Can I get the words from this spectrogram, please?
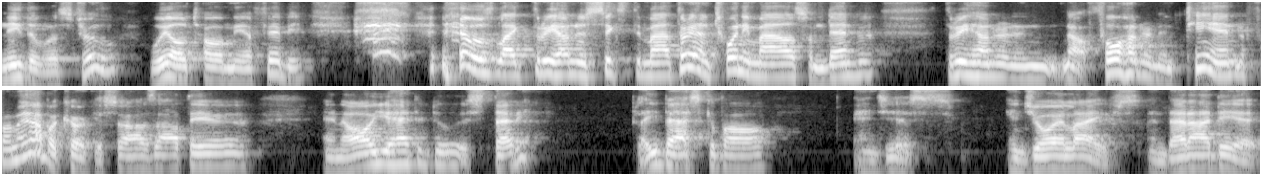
Neither was true. Will told me a fibby. it was like 360 miles, 320 miles from Denver, 300 and no, 410 from Albuquerque. So I was out there and all you had to do is study, play basketball, and just enjoy life. And that I did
